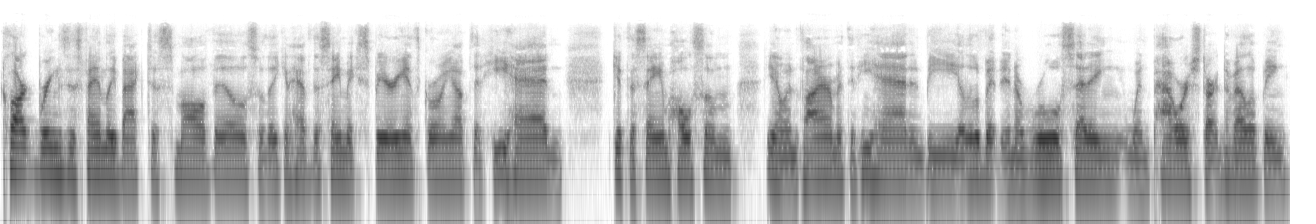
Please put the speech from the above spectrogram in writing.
Clark brings his family back to Smallville so they can have the same experience growing up that he had and get the same wholesome, you know, environment that he had and be a little bit in a rural setting when powers start developing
